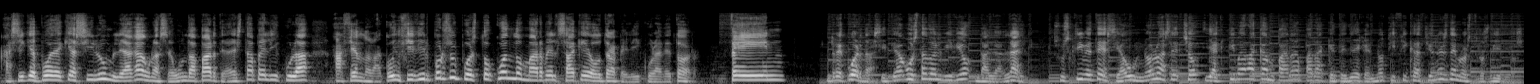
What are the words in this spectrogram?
así que puede que Asylum le haga una segunda parte a esta película, haciéndola coincidir por supuesto cuando Marvel saque otra película de Thor. Fin. Recuerda, si te ha gustado el vídeo, dale al like, suscríbete si aún no lo has hecho y activa la campana para que te lleguen notificaciones de nuestros vídeos.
